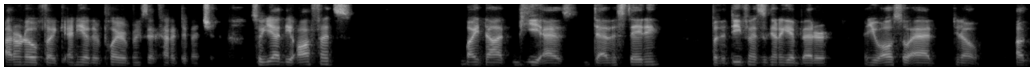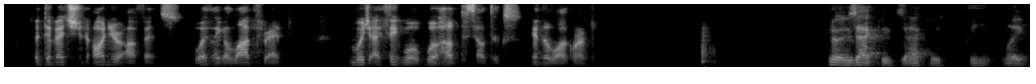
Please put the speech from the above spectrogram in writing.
I don't know if like any other player brings that kind of dimension. So yeah, the offense might not be as devastating, but the defense is going to get better, and you also add you know a, a dimension on your offense with like a lob threat, which I think will will help the Celtics in the long run. No, exactly, exactly. I mean, like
